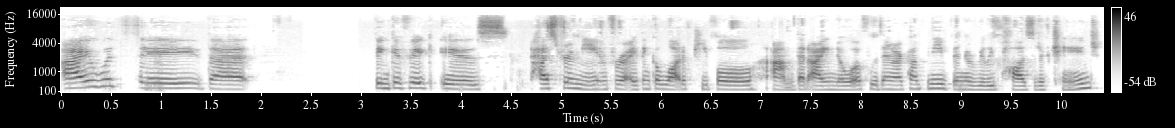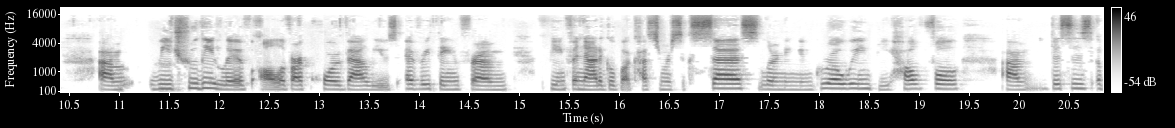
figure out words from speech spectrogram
I would say that Thinkific is has for me and for I think a lot of people um, that I know of within our company been a really positive change. Um, we truly live all of our core values, everything from being fanatical about customer success, learning and growing, be helpful, um, this is a,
